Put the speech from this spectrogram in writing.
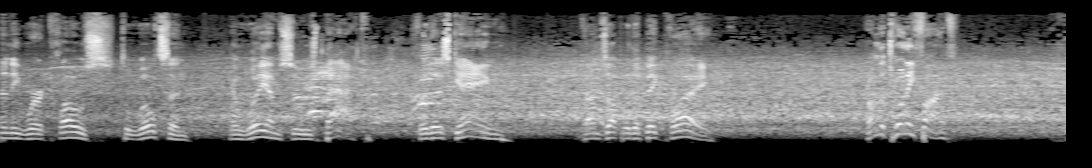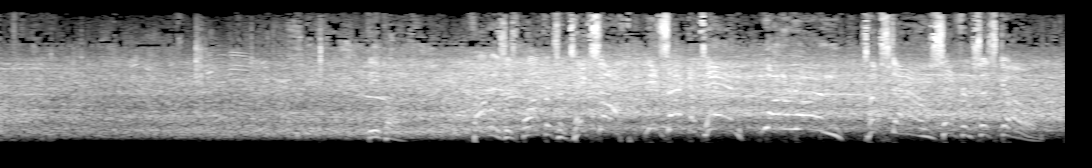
anywhere close to Wilson and Williams, who's back for this game, comes up with a big play from the 25. Deebo follows his blockers and takes off inside the 10. What a run! Touchdown, San Francisco.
